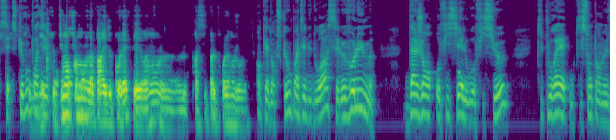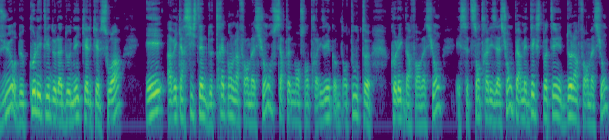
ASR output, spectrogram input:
c'est ce que vous pointez. Le dimensionnement de l'appareil de collecte est vraiment le, principal problème aujourd'hui. Ok, donc ce que vous pointez du doigt, c'est le volume d'agents officiels ou officieux qui pourraient ou qui sont en mesure de collecter de la donnée, quelle qu'elle soit, et avec un système de traitement de l'information, certainement centralisé comme dans toute collecte d'informations, et cette centralisation permet d'exploiter de l'information,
